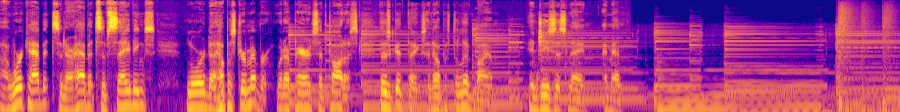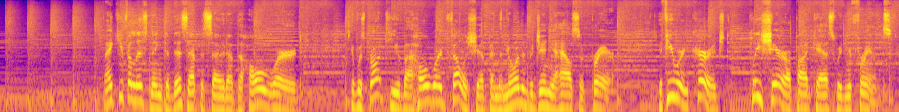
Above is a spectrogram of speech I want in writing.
uh, work habits and our habits of savings. Lord, uh, help us to remember what our parents have taught us, those good things, and help us to live by them. In Jesus' name, amen. Thank you for listening to this episode of The Whole Word. It was brought to you by Whole Word Fellowship and the Northern Virginia House of Prayer. If you were encouraged, please share our podcast with your friends.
